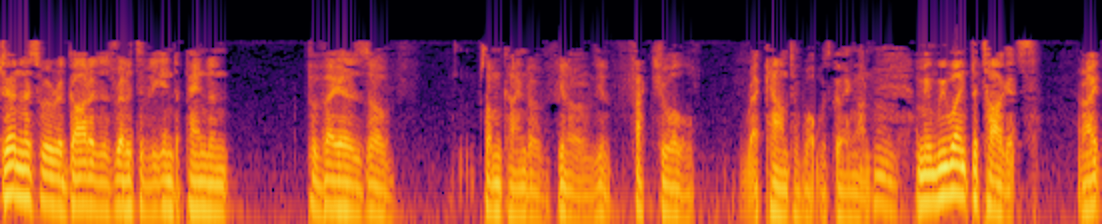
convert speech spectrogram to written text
journalists were regarded as relatively independent purveyors of some kind of, you know, you know factual account of what was going on. Hmm. I mean, we weren't the targets, right?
